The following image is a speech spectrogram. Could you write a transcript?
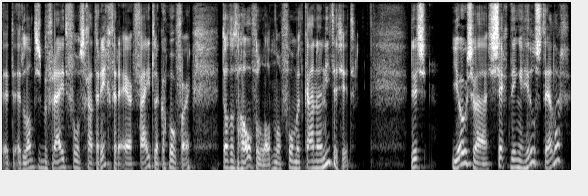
het, het, land is bevrijd. Volgens gaat Richteren er feitelijk over dat het halve land nog vol met Canaanieten zit. Dus Jozua zegt dingen heel stellig,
